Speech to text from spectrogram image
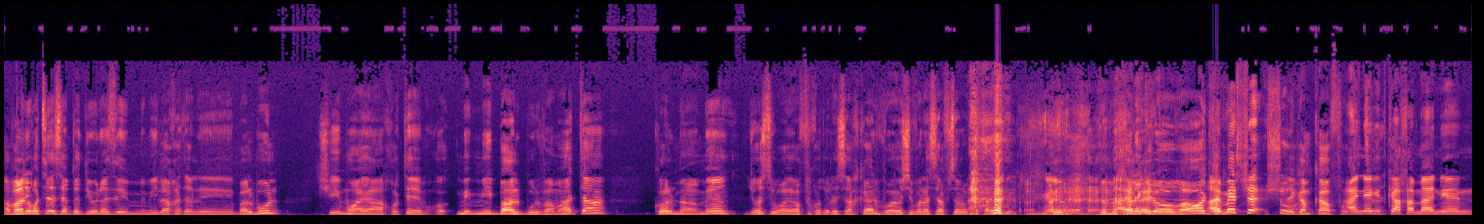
אבל אני רוצה לסיים את הדיון הזה עם מילה אחת על אה, בלבול, שאם הוא היה חותם מבלבול ומטה, כל מאמן, ג'וסו היה הופך אותו לשחקן, והוא היה יושב על הספסל ומחלק- לו הוראות. האמת ששוב. אני. אגיד ככה, מעניין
